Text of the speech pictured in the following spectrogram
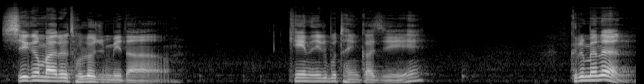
시그마를 돌려줍니다. K는 1부터 N까지. 그러면은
